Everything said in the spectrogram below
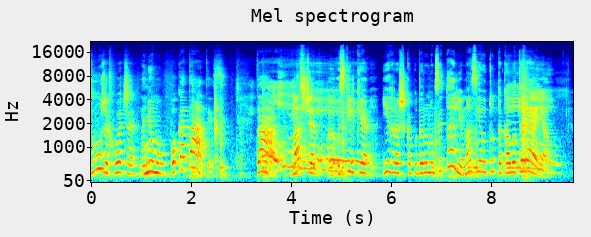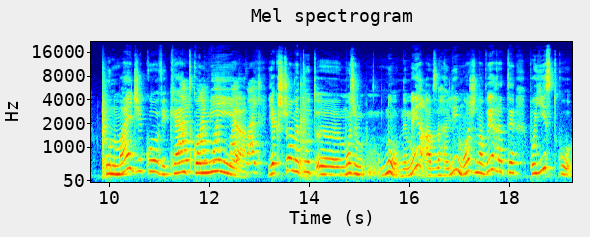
дуже хоче на ньому покататись. Так, у нас ще, е, оскільки іграшка подарунок з Італії, в нас є отут така лотерея. Un magico weekend con Mia. Якщо ми тут е, можемо, ну не ми, а взагалі можна виграти поїздку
